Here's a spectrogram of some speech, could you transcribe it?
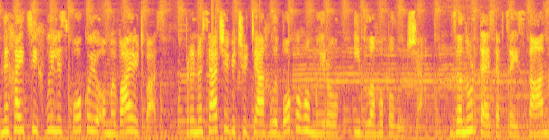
Нехай ці хвилі спокою омивають вас, приносячи відчуття глибокого миру і благополуччя. Зануртеся в цей стан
